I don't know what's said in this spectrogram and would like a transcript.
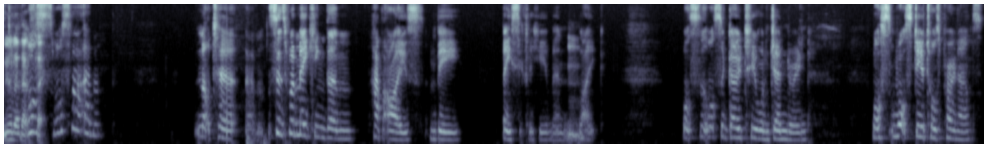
we all have that. What's what's that? Um, not to um, since we're making them have eyes and be basically human. Mm. Like, what's the, what's the go to on gendering? What's what's Diotóir's pronouns?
